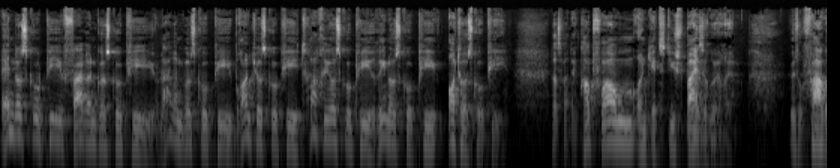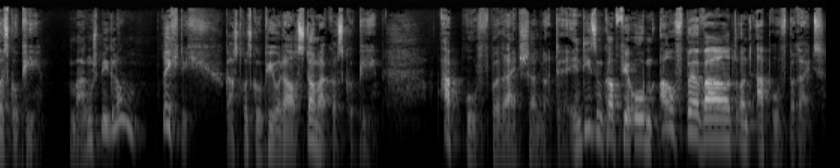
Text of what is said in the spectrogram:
Endoskopie, Pharyngoskopie, Laryngoskopie, Bronchoskopie, Tracheoskopie, Rhinoskopie, Otoskopie. Das war der Kopfraum und jetzt die Speiseröhre. Ösophagoskopie. Magenspiegelung? Richtig. Gastroskopie oder auch Stomakoskopie. Abrufbereit, Charlotte. In diesem Kopf hier oben aufbewahrt und abrufbereit.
